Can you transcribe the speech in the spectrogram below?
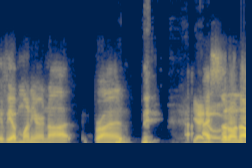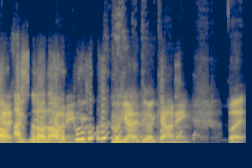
if we have money or not, Brian. Yeah, I still don't know. I still don't know. We, we gotta do accounting. But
